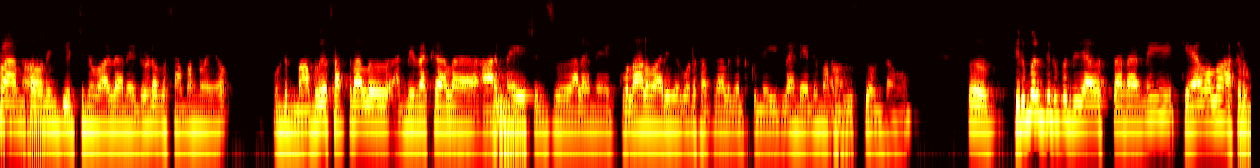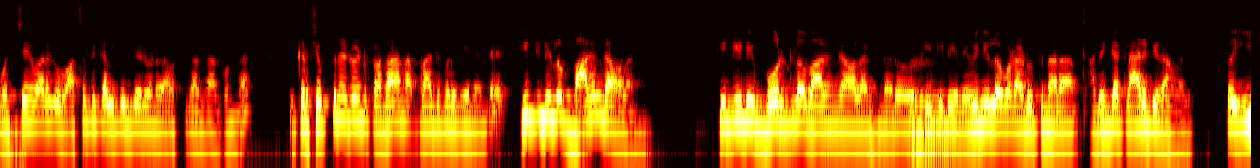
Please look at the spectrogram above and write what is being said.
ప్రాంతం. నుంచి వచ్చిన వాళ్ళు అనేటువంటి ఒక సమన్వయం ఉంటుంది మామూలుగా సత్రాలు అన్ని రకాల ఆర్గనైజేషన్స్ అలానే కులాల వారీగా కూడా సత్రాలు కట్టుకునే ఇట్లాంటివన్నీ మనం. చూస్తూ ఉంటాము సో తిరుమల తిరుపతి దేవస్థానాన్ని కేవలం అక్కడికి వచ్చే వారికి వసతి కల్పించేటువంటి వ్యవస్థగా కాకుండా ఇక్కడ చెప్తున్నటువంటి ప్రధాన ప్రాతిపదిక ఏంటంటే టీటీడీలో భాగం కావాలంటున్నారు టీటీడీ బోర్డులో భాగం కావాలంటున్నారు. టీటీడీ రెవెన్యూలో కూడా అడుగుతున్నారా? అది ఇంకా క్లారిటీ రావాలి. సో ఈ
